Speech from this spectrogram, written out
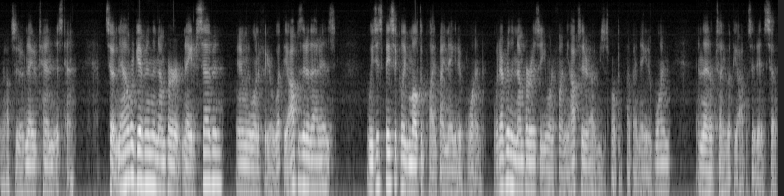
The opposite of negative 10 is 10. So now we're given the number negative 7, and we want to figure out what the opposite of that is. We just basically multiply by negative 1. Whatever the number is that you want to find the opposite of, you just multiply by negative 1, and that'll tell you what the opposite is. So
